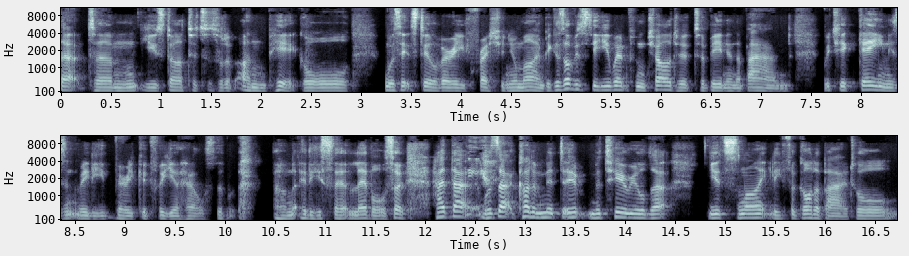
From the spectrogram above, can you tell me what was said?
that um, you started to sort of unpick, or was it still very fresh in your mind? Because obviously you went from childhood to being in a band, which again isn't really very good for your health on any certain level. So had that was that kind of material that you'd slightly forgot about or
